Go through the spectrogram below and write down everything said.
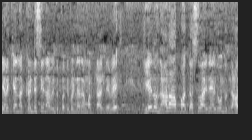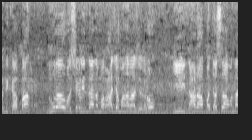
ಹೇಳಿಕೆಯನ್ನು ಖಂಡಿಸಿ ನಾವಿಂದು ಪ್ರತಿಭಟನೆ ಮಾಡ್ತಾ ಇದ್ದೇವೆ. ಏನು ನಾಡ ಹಬ್ಬ, ದಸರಾ ಇದೆ ಇದೊಂದು ಧಾರ್ಮಿಕ ಹಬ್ಬ. ನೂರಾರು ವರ್ಷಗಳಿಂದ ನಮ್ಮ ರಾಜ ಮಹಾರಾಜಗಳು ಈ ನಾಡ ಹಬ್ಬ, ದಸರಾವನ್ನ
